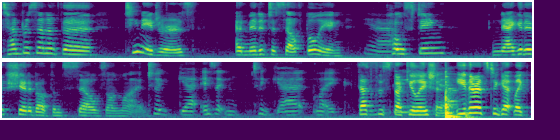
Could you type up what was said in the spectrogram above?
10% of the teenagers admitted to self-bullying, Yeah. posting negative shit about themselves online. to get is it to get like That's the speculation. Yeah. Either it's to get like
